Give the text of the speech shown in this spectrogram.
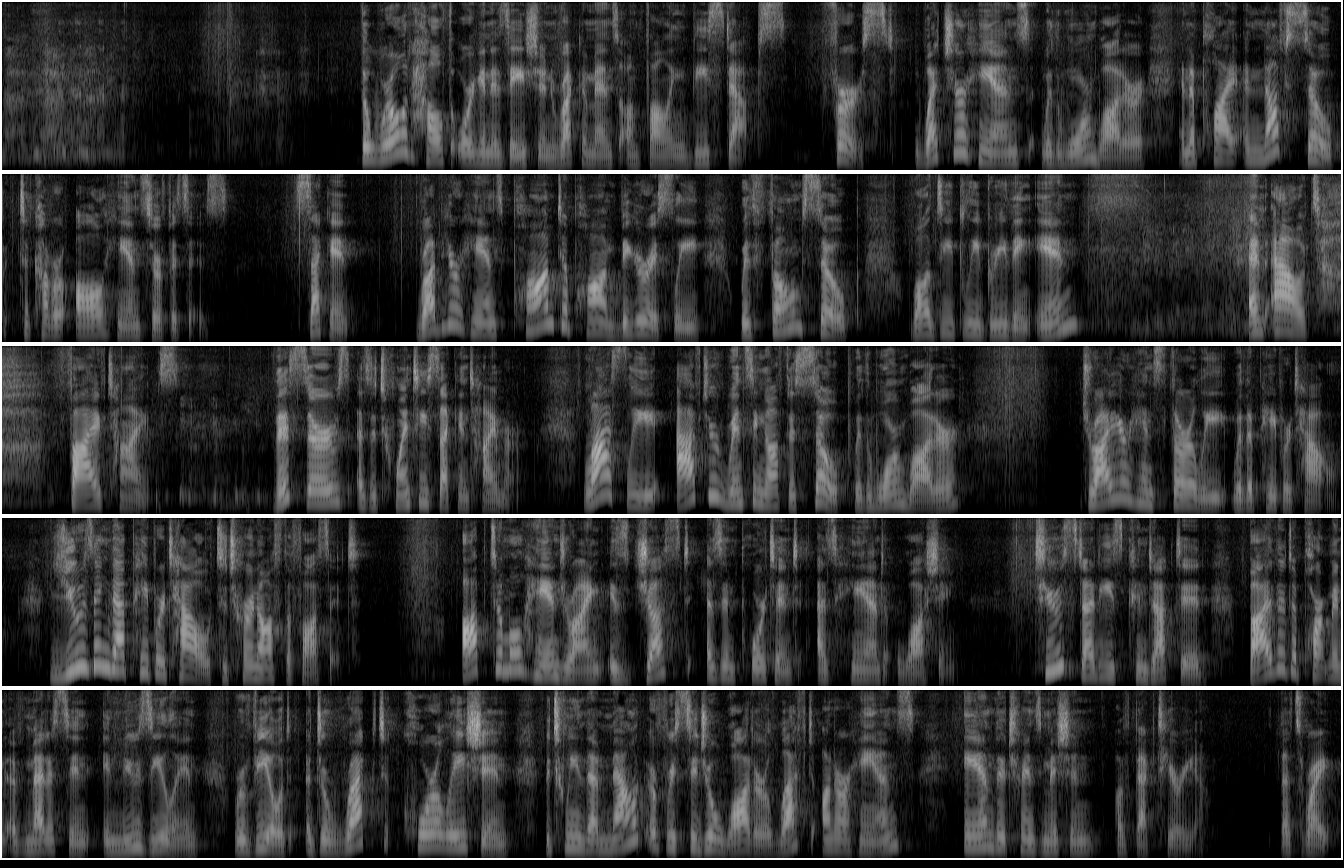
The World Health Organization recommends on following these steps. First, wet your hands with warm water and apply enough soap to cover all hand surfaces. Second, rub your hands palm to palm vigorously with foam soap while deeply breathing in and out five times. This serves as a 20 second timer. Lastly, after rinsing off the soap with warm water, dry your hands thoroughly with a paper towel, using that paper towel to turn off the faucet. Optimal hand drying is just as important as hand washing. Two studies conducted by the Department of Medicine in New Zealand revealed a direct correlation between the amount of residual water left on our hands and the transmission of bacteria. That's right,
